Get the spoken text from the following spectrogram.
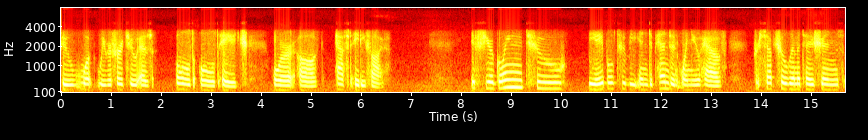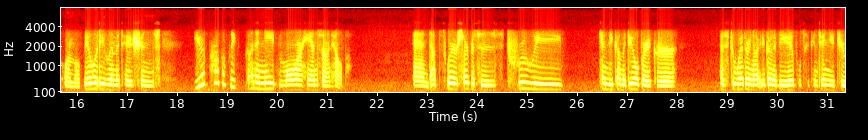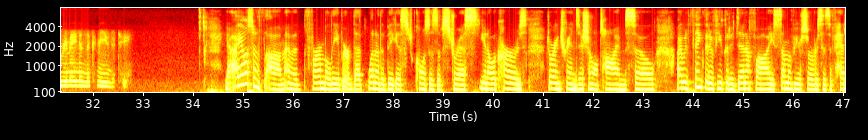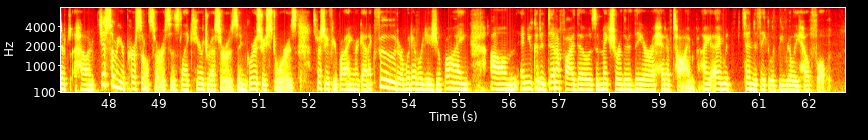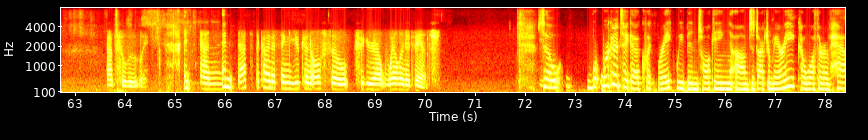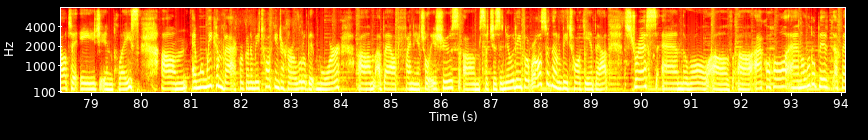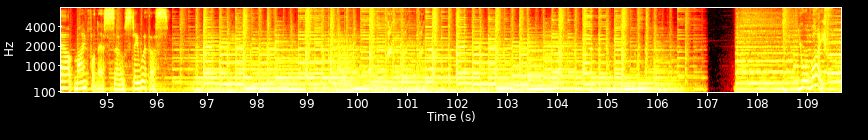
to what we refer to as old, old age or uh, past 85. If you're going to be able to be independent when you have perceptual limitations or mobility limitations, you're probably going to need more hands-on help. And that's where services truly can become a deal breaker as to whether or not you're going to be able to continue to remain in the community. Yeah, I also um, am a firm believer that one of the biggest causes of stress, you know, occurs during transitional times. So I would think that if you could identify some of your services ahead of time, just some of your personal services like hairdressers and grocery stores, especially if you're buying organic food or whatever it is you're buying, um, and you could identify those and make sure they're there ahead of time, I, I would tend to think it would be really helpful. Absolutely. And, and, and that's the kind of thing you can also figure out well in advance. So, we're going to take a quick break. We've been talking um, to Dr. Mary, co author of How to Age in Place. Um, and when we come back, we're going to be talking to her a little bit more um, about financial issues um, such as annuity, but we're also going to be talking about stress and the role of uh, alcohol and a little bit about mindfulness. So stay with us.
